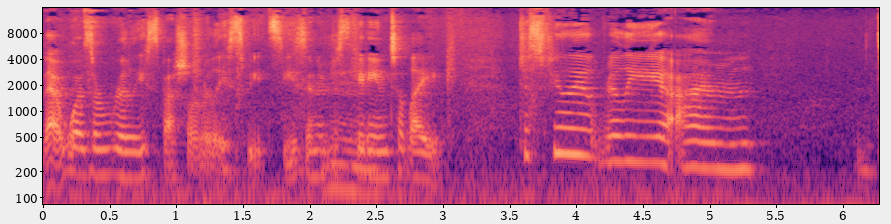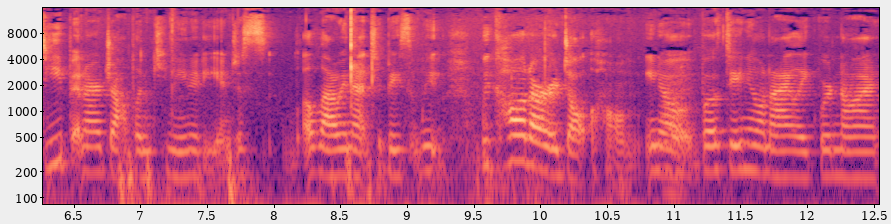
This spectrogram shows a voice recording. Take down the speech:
that was a really special, really sweet season of just Mm. getting to like just feel really um deep in our Joplin community and just allowing that to basically we, we call it our adult home. You know, Right. both Daniel and I like we're not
